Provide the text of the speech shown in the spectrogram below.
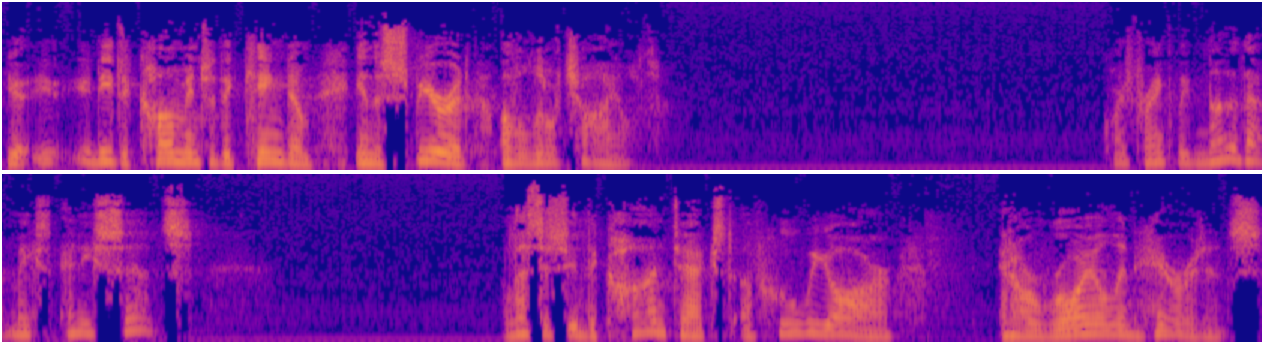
you, you need to come into the kingdom in the spirit of a little child. Quite frankly, none of that makes any sense unless it's in the context of who we are and our royal inheritance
